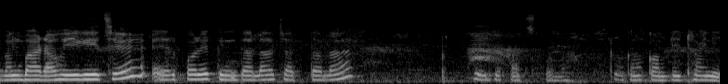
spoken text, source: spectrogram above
এবং ভাড়া হয়ে গিয়েছে। এরপরে তিনতলা, চারতলা। এই যে পাঁচতলা ওখানে কমপ্লিট হয়নি।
